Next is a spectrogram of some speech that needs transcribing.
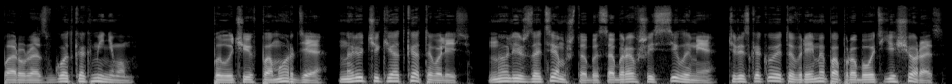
пару раз в год как минимум. Получив по морде, налетчики откатывались, но лишь за тем, чтобы, собравшись силами, через какое-то время попробовать еще раз.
